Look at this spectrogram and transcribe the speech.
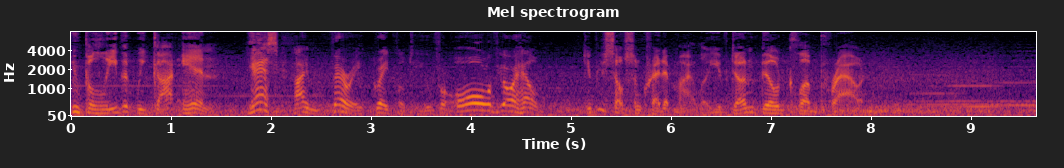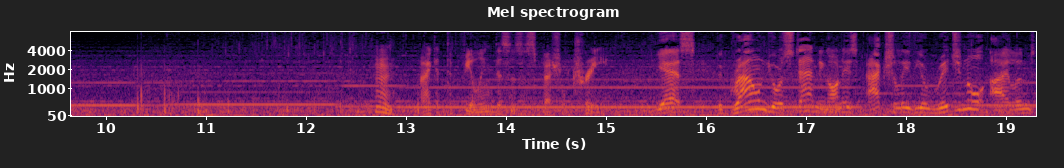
You believe it? We got in. Yes, I'm very grateful to you for all of your help. Give yourself some credit, Milo. You've done Build Club proud. Hmm, I get the feeling this is a special tree. Yes, the ground you're standing on is actually the original island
